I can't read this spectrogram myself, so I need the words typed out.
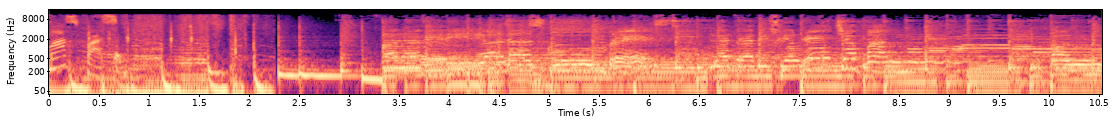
más fácil. Panadería Las Cumbres, la tradición hecha pan, pan,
